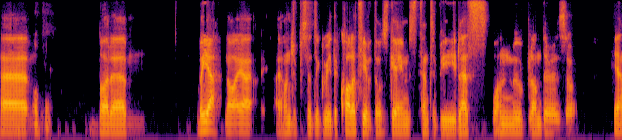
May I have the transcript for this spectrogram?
Um, okay. but um, but yeah, no, I I- I 100% agree. The quality of those games tend to be less one move blunders or yeah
